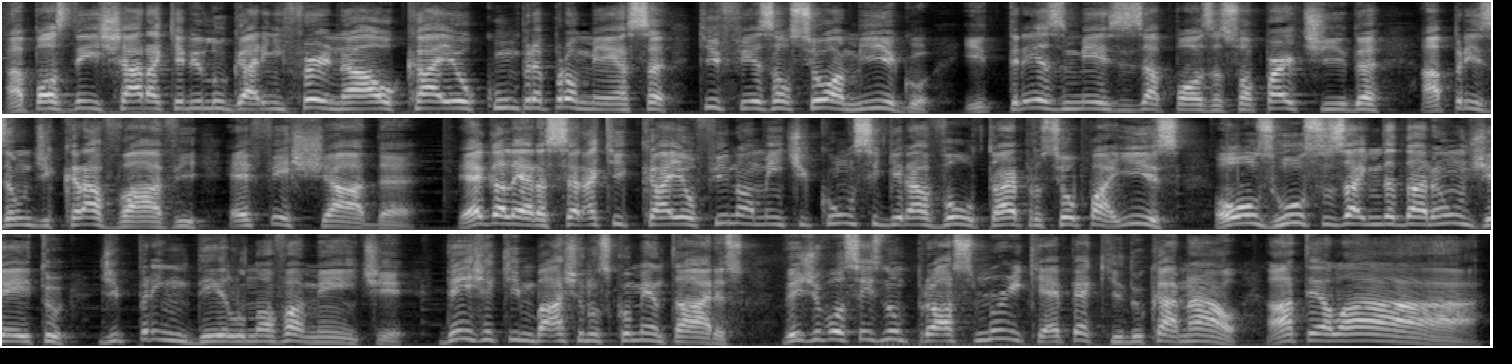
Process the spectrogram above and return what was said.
Após deixar aquele lugar infernal, Kyle cumpre a promessa que fez ao seu amigo e três meses após a sua partida, a prisão de Kravave é fechada. É galera, será que Kyle finalmente conseguirá voltar para o seu país? Ou os russos ainda darão um jeito de prendê-lo novamente? Deixe aqui embaixo nos comentários. Vejo vocês no próximo recap aqui do canal. Até lá!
